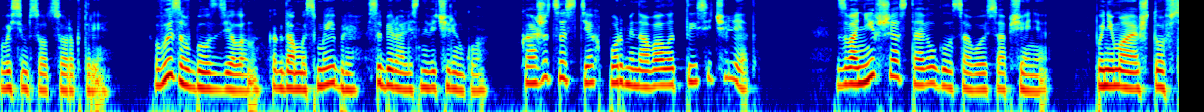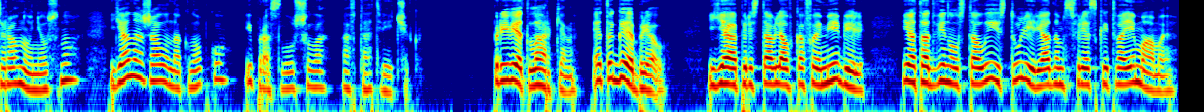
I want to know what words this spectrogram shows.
843. Вызов был сделан, когда мы с Мейбри собирались на вечеринку. Кажется, с тех пор миновало тысячи лет. Звонивший оставил голосовое сообщение — Понимая, что все равно не усну, я нажала на кнопку и прослушала автоответчик. «Привет, Ларкин. Это Гэбриэл. Я переставлял в кафе мебель и отодвинул столы и стулья рядом с фреской твоей мамы.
